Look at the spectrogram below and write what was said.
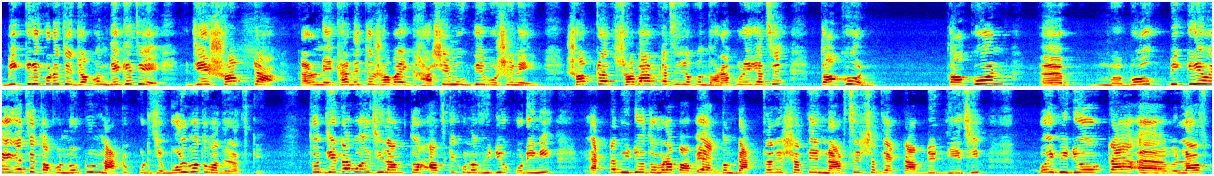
বিক্রি করেছে, যখন দেখেছে যে সবটা, কারণ এখানে তো সবাই ঘাসে মুখ দিয়ে বসে নেই, সবটা সবার কাছে যখন ধরা পড়ে গেছে, তখন তখন বউ বিক্রি হয়ে গেছে, তখন নতুন নাটক করেছে, বলব তোমাদের আজকে। তো যেটা বলছিলাম, তো আজকে কোনো ভিডিও করিনি, একটা ভিডিও তোমরা পাবে, একদম ডাক্তারের সাথে, নার্সের সাথে একটা আপডেট দিয়েছি। ওই ভিডিওটা লাস্ট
